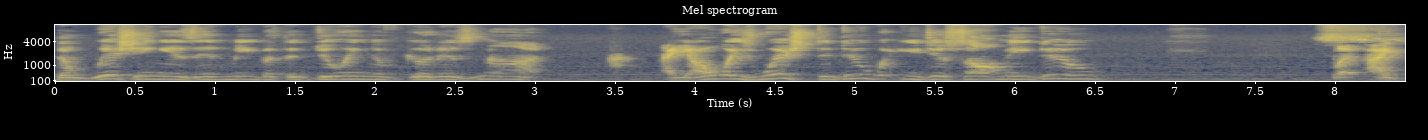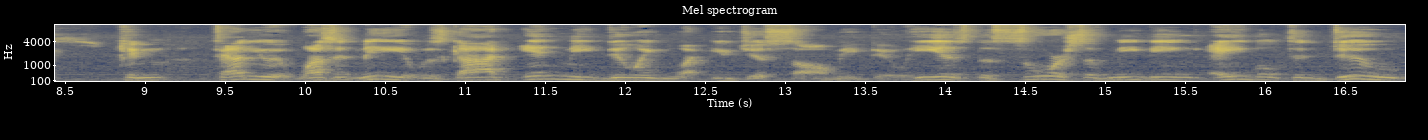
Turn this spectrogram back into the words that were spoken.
The wishing is in me, but the doing of good is not. I always wish to do what you just saw me do, but I can tell you it wasn't me. It was God in me doing what you just saw me do. He is the source of me being able to do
